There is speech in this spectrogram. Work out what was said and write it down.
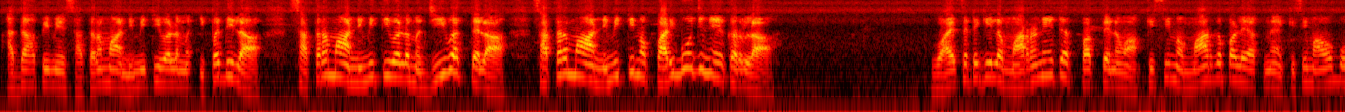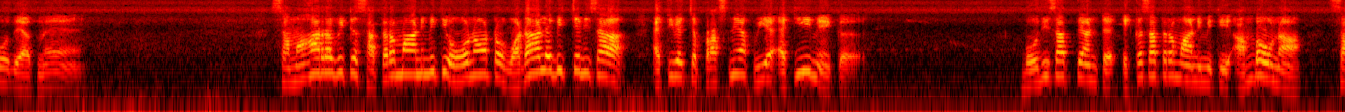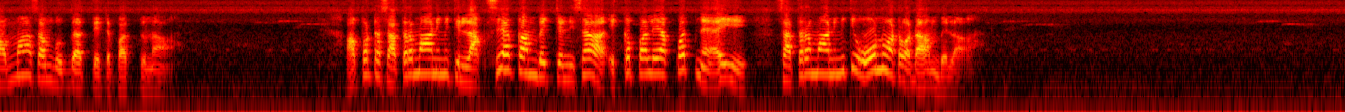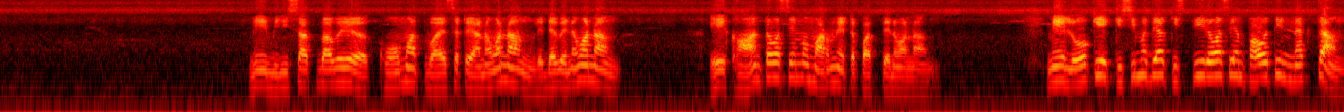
අද අපි මේ සතරමා නිමිතිවලම ඉපදිලා සතරමා නිමිතිවලම ජීවත් වෙලා සතරමා නිමිතිම පරිභෝජනය කරලා වයසට ගිහිලා මරණයටපත් වෙනවා. කිසිම මාර්ගඵලයක් නැහැ කිසිම අවබෝධයක් නැහැ. සමහර විට සතරමා නිමිති ඕනවට වඩා ලැබිච්ච නිසා ඇතිවෙච්ච ප්‍රශ්නයක් විය ඇති මේක. බෝධිසත්වයන්ට එක සතරමා නිමිති අම්බ වුණා. සම්මා සම්බුද්ධත්වයටපත් වුණා අපට සතරමා නිමිති ලක්ෂයක් හම්බෙච්ච නිසා එක ඵලයක්වත් නැහැ. ඇයි? සතරමා නිමිති ඕනවට වඩා හම්බෙලා. මේ මිනිසත් භවය කොමත් වයසට යනවනම් ලෙඩ වෙනවනම් ඒ කාන්ත වශයෙන්ම මරණයටපත් වෙනවනම් මේ ලෝකයේ කිසිම දෙයක් ස්ථීර වශයෙන් පවතින්නේ නැත්නම්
